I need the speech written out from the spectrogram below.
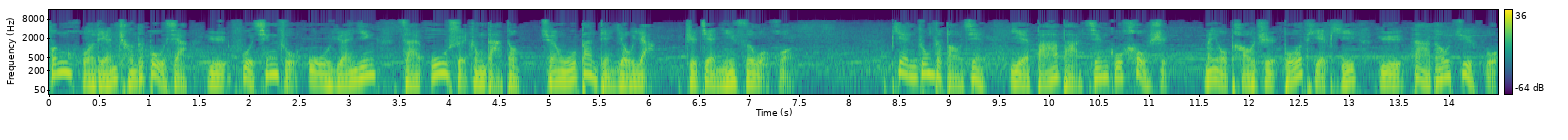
烽火连城的部下与副清主武元英在污水中打斗，全无半点优雅，只见你死我活。片中的宝剑也把把兼顾后世。没有炮制薄铁皮与大刀巨斧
